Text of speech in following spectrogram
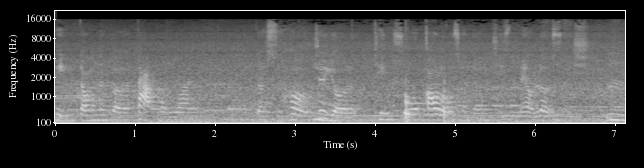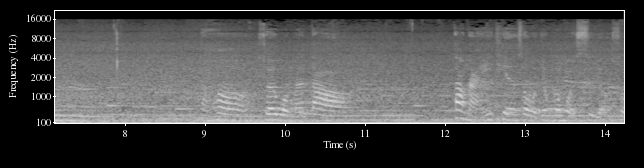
屏东那个大红湾的时候，就有听说高楼层的人其实没有热水洗，嗯。然后所以我们到到哪一天的时候，我就跟我室友说，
